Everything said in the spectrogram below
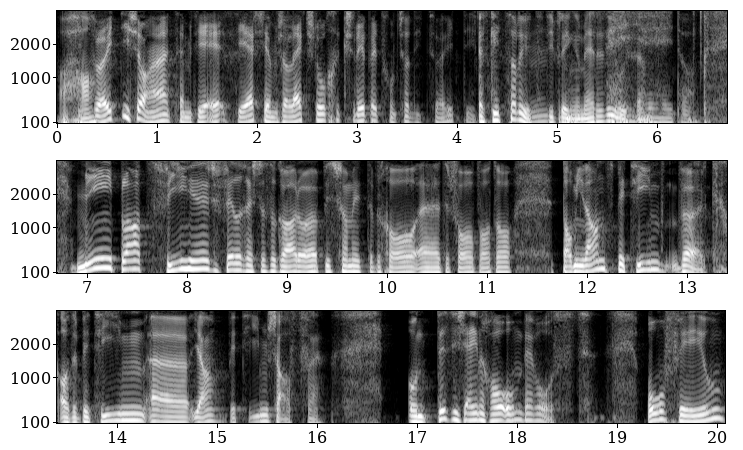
Aha. Die zweite schon, hä? Jetzt haben wir die, die erste haben wir schon letzte Woche geschrieben, jetzt kommt schon die zweite. Es gibt so Leute, die bringen mehrere raus. Hey, hey, da. Mein Platz 4, vielleicht hast du sogar auch etwas schon mitbekommen, äh, davon, Bodo. Dominanz bei Teamwork oder bei Team, äh, ja, bei Teamschaffen. Und das ist eigentlich auch unbewusst. Auch viel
